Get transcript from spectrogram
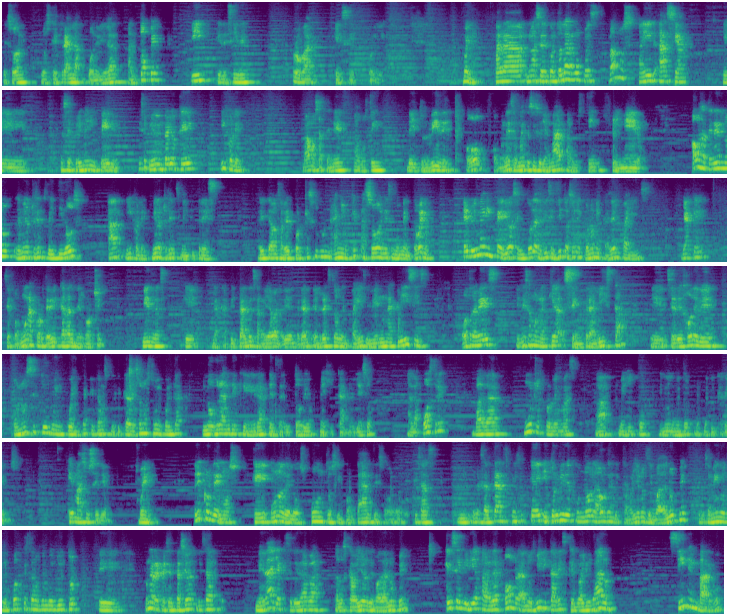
que son los que traen la popularidad al tope y que deciden probar ese proyecto. Bueno, para no hacer cuento largo, pues vamos a ir hacia eh, pues el primer imperio. Ese primer imperio que, híjole, vamos a tener Agustín de Iturbide, o como en ese momento se hizo llamar, Agustín I. Vamos a tenerlo de 1822 a, híjole, 1823. Ahorita vamos a ver por qué solo un año, qué pasó en ese momento. Bueno, el primer imperio asentó la difícil situación económica del país, ya que se formó una corte dedicada al derroche, mientras que la capital desarrollaba la vida imperial, el resto del país vivía en una crisis otra vez, en esa monarquía centralista, eh, se dejó de ver o no se tuvo en cuenta, que estamos platicando eso, no se tuvo en cuenta lo grande que era el territorio mexicano. Y eso, a la postre, va a dar muchos problemas a México. En un momento lo platicaremos. ¿Qué más sucedió? Bueno, recordemos que uno de los puntos importantes o quizás resaltantes que Iturbide fundó la Orden de Caballeros de Guadalupe. los amigos del podcast estamos viendo en YouTube eh, una representación de esa medalla que se le daba a los Caballeros de Guadalupe, que serviría para dar honra a los militares que lo ayudaron. Sin embargo,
